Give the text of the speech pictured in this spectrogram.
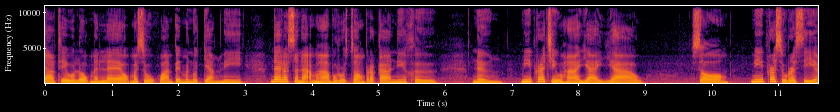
จากเทวโลกนั้นแล้วมาสู่ความเป็นมนุษย์อย่างนี้ ได้ลักษณะมหาบุรุษสองประการนี้คือ 1. มีพระชิวหาใหญ่ยาว 2. มีพระสุรเสียง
